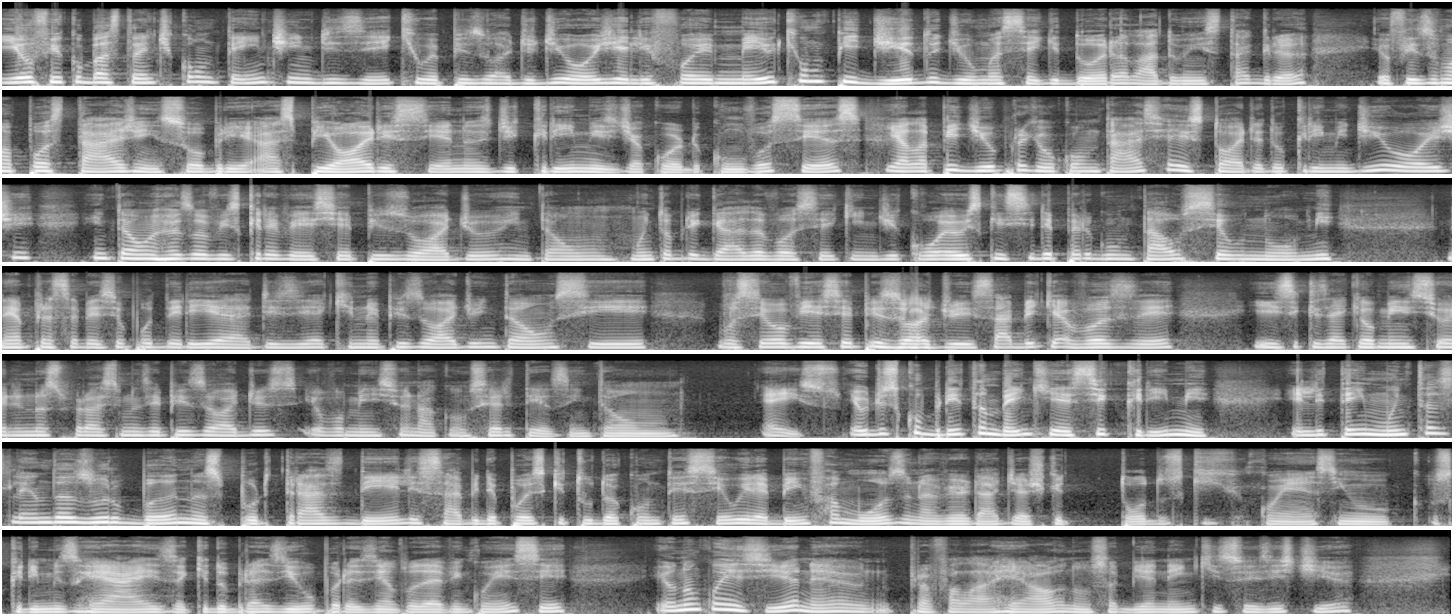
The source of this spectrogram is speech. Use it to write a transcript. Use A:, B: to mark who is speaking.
A: E eu fico bastante contente em dizer que o episódio de hoje ele foi meio que um pedido de uma seguidora lá do Instagram. Eu fiz uma postagem sobre as piores cenas de crimes de acordo com vocês e ela pediu para que eu contasse a história do crime de hoje. Então eu resolvi escrever esse episódio. Então muito obrigado a você que indicou. Eu esqueci de perguntar o seu nome né, para saber se eu poderia dizer aqui no episódio. Então, se você ouvir esse episódio e sabe que é você, e se quiser que eu mencione nos próximos episódios, eu vou mencionar com certeza. Então, é isso. Eu descobri também que esse crime, ele tem muitas lendas urbanas por trás dele, sabe? Depois que tudo aconteceu, ele é bem famoso, na verdade, acho que todos que conhecem o, os crimes reais aqui do Brasil, por exemplo, devem conhecer. Eu não conhecia, né, para falar real, não sabia nem que isso existia.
